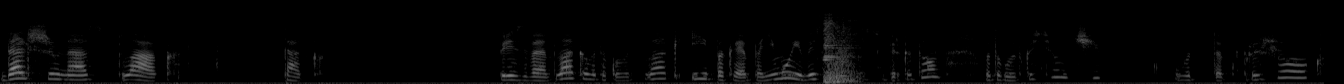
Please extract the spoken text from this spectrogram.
Дальше у нас плак. Так. Призываем плака, вот такой вот плак. И ПКМ по нему, и вы супер котом. Вот такой вот костюмчик. Вот так прыжок.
